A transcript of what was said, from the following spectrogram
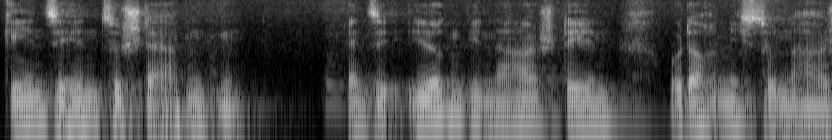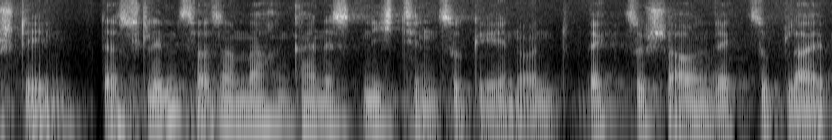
gehen Sie hin zu Sterbenden. Wenn sie irgendwie nahestehen oder auch nicht so nahestehen. Das Schlimmste, was man machen kann, ist nicht hinzugehen und wegzuschauen, wegzubleiben.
